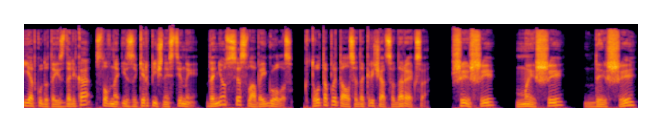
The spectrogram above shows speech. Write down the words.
и откуда-то издалека, словно из-за кирпичной стены, донесся слабый голос. Кто-то пытался докричаться до Рекса. «Шиши, мыши, дыши,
